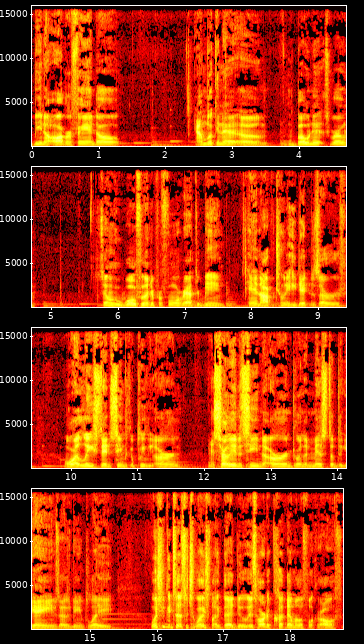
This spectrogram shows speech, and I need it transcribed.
being an Auburn fan, dog, I'm looking at um, Bo Nix, bro. Someone who woefully underperformed after being handed an opportunity he didn't deserve, or at least didn't seem to completely earn, and certainly didn't seem to earn during the midst of the games that was being played. Once you get to a situation like that, dude, it's hard to cut that motherfucker off.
